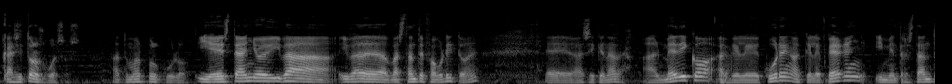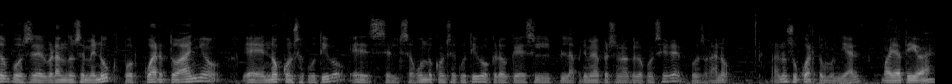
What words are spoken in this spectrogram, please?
casi todos los huesos. A tomar por culo. Y este año iba, iba bastante favorito, ¿eh? Eh, así que nada, al médico, a que le curen, a que le peguen y mientras tanto, pues Brandon Semenuk por cuarto año, eh, no consecutivo, es el segundo consecutivo, creo que es el- la primera persona que lo consigue, pues ganó, ganó su cuarto mundial. Vaya tío, ¿eh?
